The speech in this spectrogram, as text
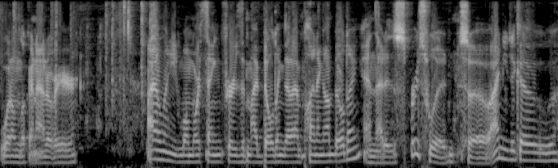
what I'm looking at over here. I only need one more thing for the, my building that I'm planning on building, and that is spruce wood. So I need to go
